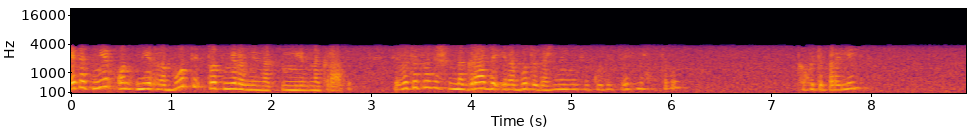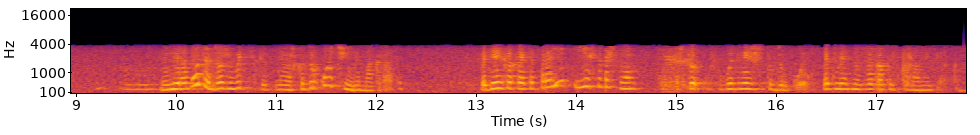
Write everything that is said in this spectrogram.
Этот мир, он мир работы, тот мир, он мир, мир награды. И вот это что награда и работа должны иметь какую-то связь между собой? Какую-то параллель? Но мир работы должен быть немножко другой, чем мир награды. Поэтому есть какая-то параллель, и есть что-то, что нам, что, в какой-то мере что-то другое. Поэтому я это называю как искаженный зеркало.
